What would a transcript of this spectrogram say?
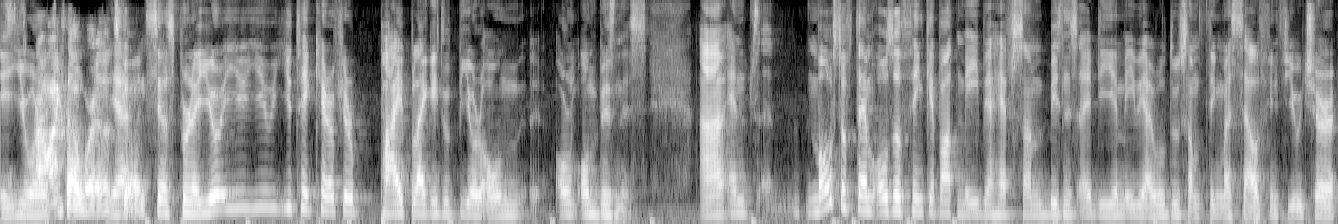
Uh, you are. I like that word. That's yeah, good. Salespreneur. You you you you take care of your pipe like it would be your own own, own business. Uh, and most of them also think about maybe I have some business idea, maybe I will do something myself in future.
